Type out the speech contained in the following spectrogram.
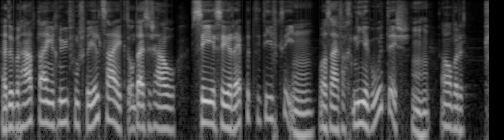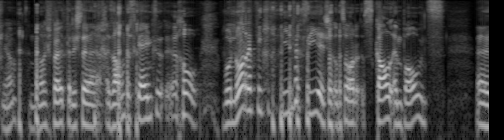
hat überhaupt eigentlich nichts vom Spiel gezeigt. Und es ist auch sehr, sehr repetitiv gewesen, Mhm. was einfach nie gut ist. Mhm. Aber ja, noch später ist dann ein anderes Game gekommen, das noch repetitiver war. Und zwar Skull and Bones. Ein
